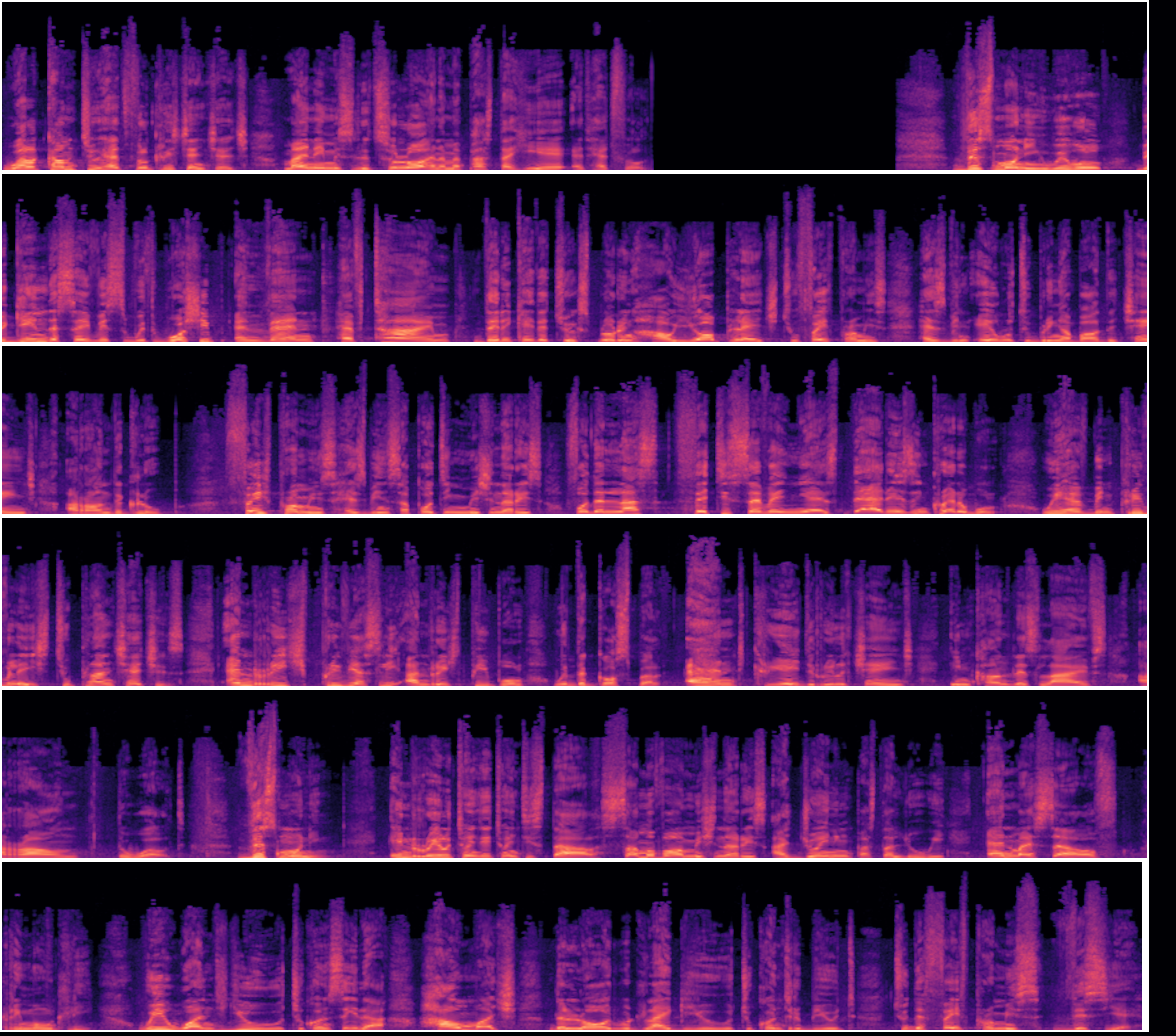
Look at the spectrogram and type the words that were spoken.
Welcome to Hatfield Christian Church. My name is Litsulo and I'm a pastor here at Hatfield. This morning we will begin the service with worship and then have time dedicated to exploring how your pledge to Faith Promise has been able to bring about the change around the globe. Faith Promise has been supporting missionaries for the last 37 years. That is incredible. We have been privileged to plant churches and reach previously unreached people with the gospel and create real change in countless lives around the world. This morning, in real 2020 style, some of our missionaries are joining Pastor Louis and myself remotely. We want you to consider how much the Lord would like you to contribute to the faith promise this year.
